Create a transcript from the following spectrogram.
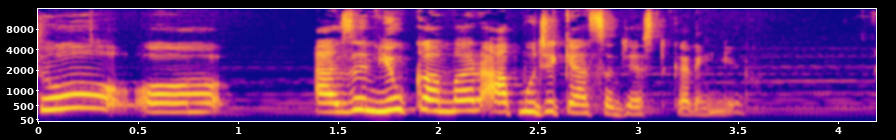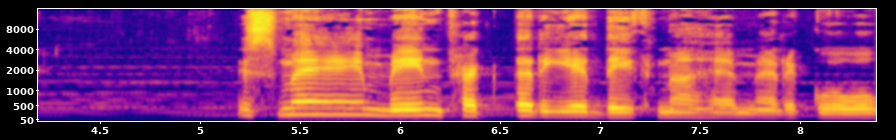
तो एज ए न्यू कमर आप मुझे क्या सजेस्ट करेंगे? इसमें मेन फैक्टर ये देखना है मेरे को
